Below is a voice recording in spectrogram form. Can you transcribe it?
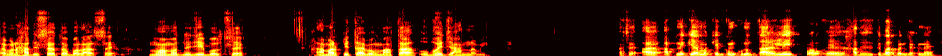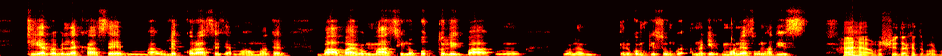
এমন হাদিসেও তো বলা আছে। মুহাম্মদ নিজেই বলছে, "আমার পিতা এবং মাতা উভয় জাহান্নামী।" আচ্ছা আ আপনি কি আমাকে এরকম কোন এ হাদিস দিতে পারবেন যেখানে ক্লিয়ার ভাবে লেখা আছে বা উল্লেখ করা আছে যে মোহাম্মদের বাবা এবং মা ছিল পৌত্তলিক বা কোন মানে এরকম কিছু আপনার কি এরকম মনে আছে কোন হাদিস? হ্যাঁ, হ্যাঁ অবশ্যই দেখাতে পারব।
